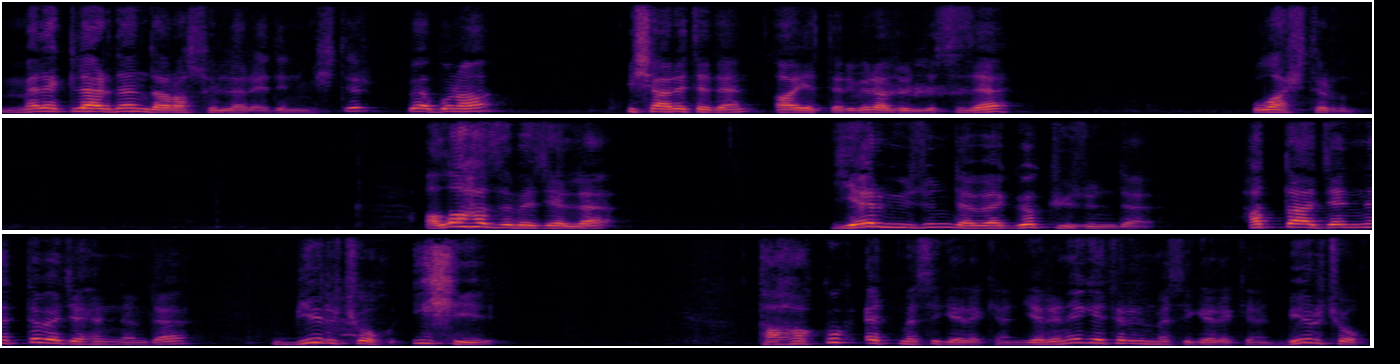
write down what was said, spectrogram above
meleklerden de rasuller edinmiştir. Ve buna işaret eden ayetleri biraz önce size ulaştırdım. Allah Azze ve Celle yeryüzünde ve gökyüzünde hatta cennette ve cehennemde birçok işi tahakkuk etmesi gereken, yerine getirilmesi gereken birçok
